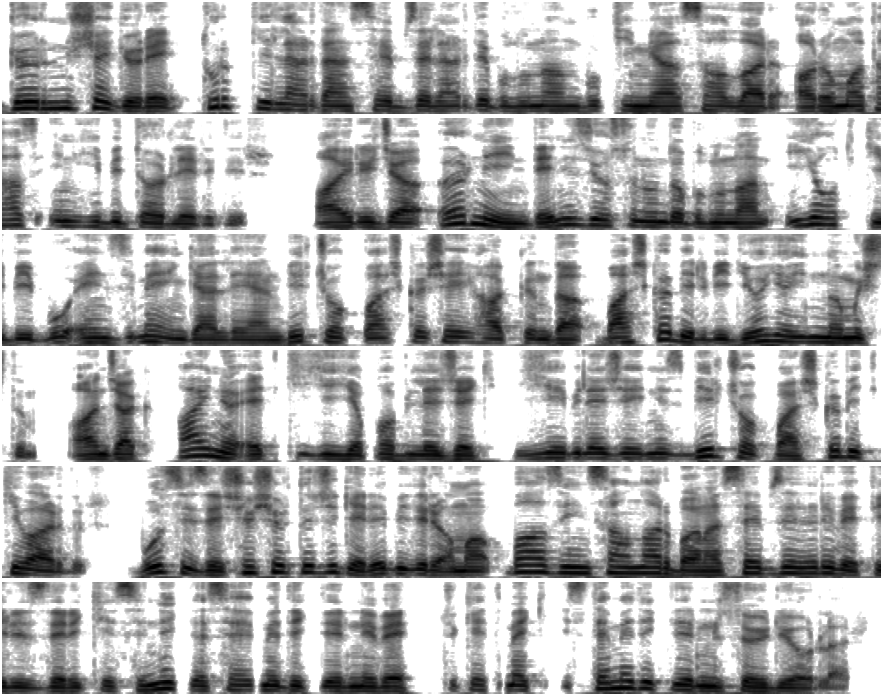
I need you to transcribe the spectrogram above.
Görünüşe göre turpgillerden sebzelerde bulunan bu kimyasallar aromataz inhibitörleridir. Ayrıca örneğin deniz yosununda bulunan iot gibi bu enzimi engelleyen birçok başka şey hakkında başka bir video yayınlamıştım. Ancak aynı etkiyi yapabilecek, yiyebileceğiniz birçok başka bitki vardır. Bu size şaşırtıcı gelebilir ama bazı insanlar bana sebzeleri ve filizleri kesinlikle sevmediklerini ve tüketmek istemediklerini söylüyorlar.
